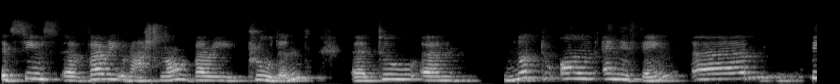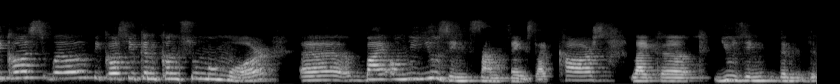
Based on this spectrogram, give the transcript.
it seems uh, very rational, very prudent uh, to um, not to own anything um, because well because you can consume more uh, by only using some things like cars like uh, using the, the,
